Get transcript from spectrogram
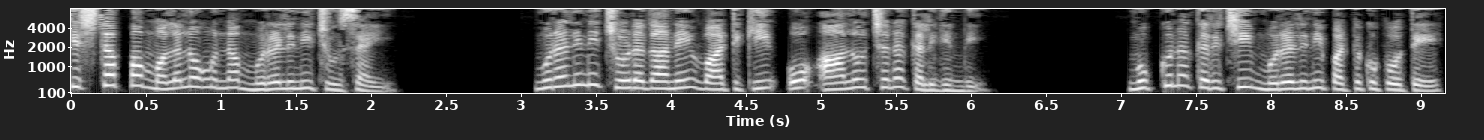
కిష్టప్ప మొలలో ఉన్న మురళిని చూశాయి. మురళిని చూడగానే వాటికి ఓ ఆలోచన కలిగింది. ముక్కున కరిచి మురళిని పట్టుకుపోతే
